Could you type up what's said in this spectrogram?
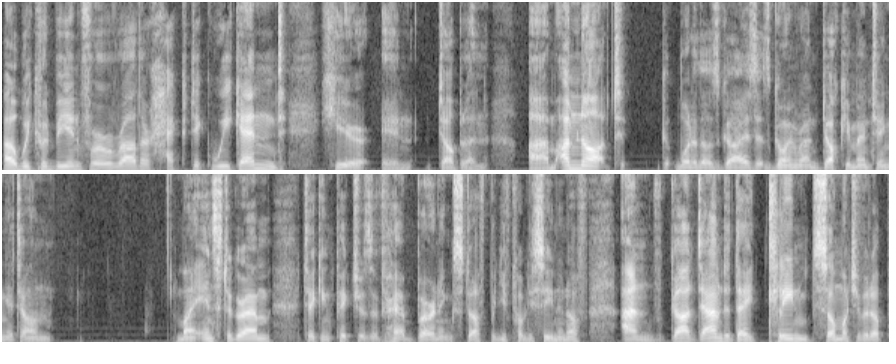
uh, we could be in for a rather hectic weekend here in Dublin. Um, I'm not one of those guys that's going around documenting it on my Instagram, taking pictures of burning stuff, but you've probably seen enough. And god damn, did they clean so much of it up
